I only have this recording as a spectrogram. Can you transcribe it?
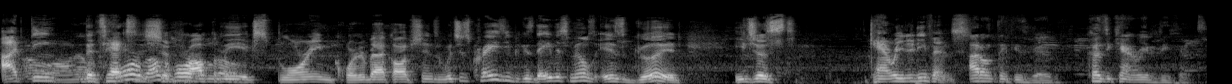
I oh, think Oh, the Texans horrible. That was a should probably throw. exploring quarterback options, which is crazy because Davis Mills is good. He just can't read a defense. I don't think he's good because he can't read a defense.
